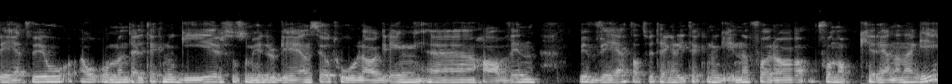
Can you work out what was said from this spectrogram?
vet vi jo om en del teknologier sånn som hydrogen, CO2-lagring, uh, havvind. Vi vet at vi trenger de teknologiene for å få nok ren energi.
